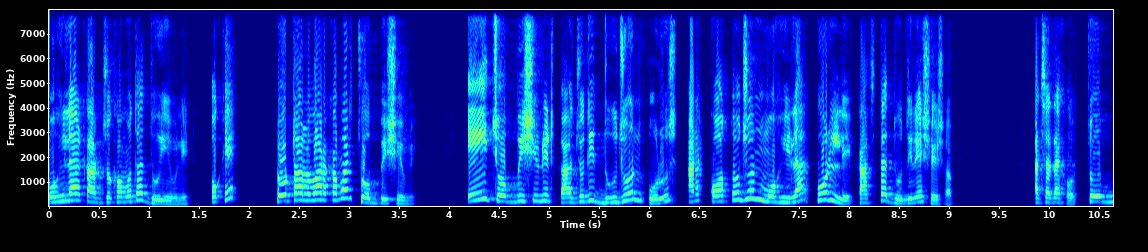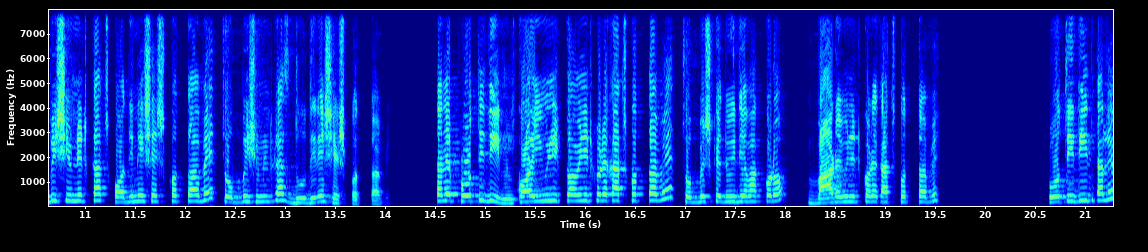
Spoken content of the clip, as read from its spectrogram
মহিলার কার্যক্ষমতা দুই ইউনিট ওকে টোটাল ওয়ার্ক আবার চব্বিশ ইউনিট এই চব্বিশ ইউনিট কাজ যদি দুজন পুরুষ আর কতজন মহিলা করলে কাজটা দুদিনে শেষ হবে? আচ্ছা দেখো, চব্বিশ ইউনিট কাজ কদিনে শেষ করতে হবে? চব্বিশ ইউনিট কাজ দুদিনে শেষ করতে হবে। তাহলে প্রতিদিন কয় ইউনিট কয় মিনিট করে কাজ করতে হবে? চব্বিশকে দুই দিয়ে ভাগ করো, বারো মিনিট করে কাজ করতে হবে। প্রতিদিন তাহলে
